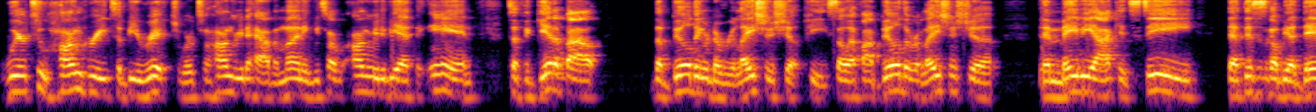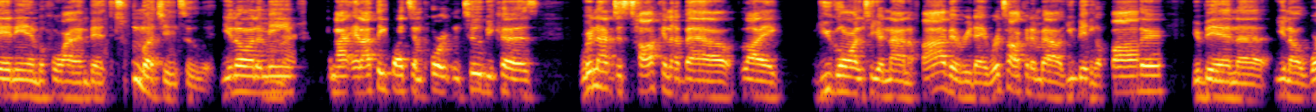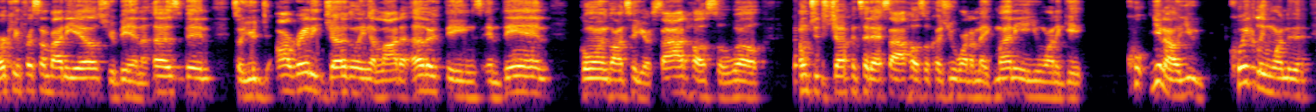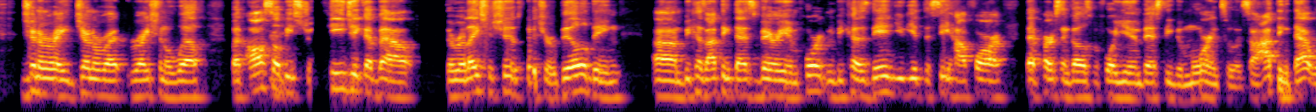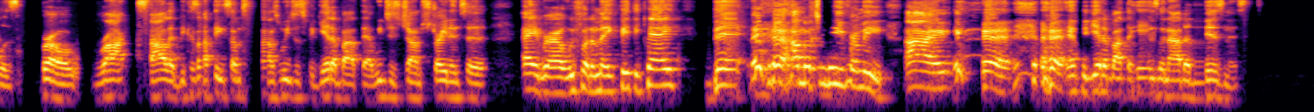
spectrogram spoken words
we're too hungry to be rich. We're too hungry to have the money. We're too hungry to be at the end to forget about the building the relationship piece. So if I build the relationship, then maybe I could see that this is going to be a dead end before I invest too much into it. You know what I mean? Right. And, I, and I think that's important too because we're not just talking about like you going to your nine to five every day. We're talking about you being a father, you're being a you know, working for somebody else, you're being a husband. So you're already juggling a lot of other things and then going on to your side hustle. Well, don't just jump into that side hustle because you want to make money and you want to get you know, you quickly want to generate generational wealth, but also be strategic about the relationships that you're building um, because I think that's very important because then you get to see how far that person goes before you invest even more into it. So I think that was, bro, rock solid because I think sometimes we just forget about that. We just jump straight into, hey, bro, we are gonna make 50K. Bet how much you need from me. All right. and forget about the ins and out of the business.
